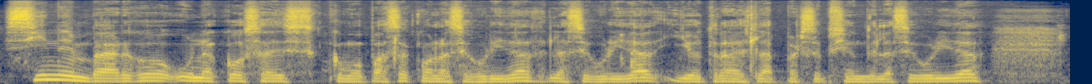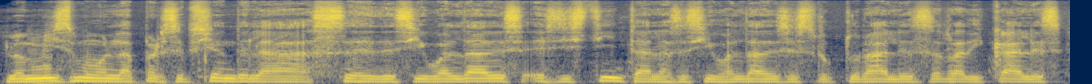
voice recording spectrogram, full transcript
Sin embargo, una cosa es como pasa con la seguridad, la seguridad y otra es la percepción de la seguridad. Lo mismo, la percepción de las eh, desigualdades es distinta a las desigualdades estructurales, radicales,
